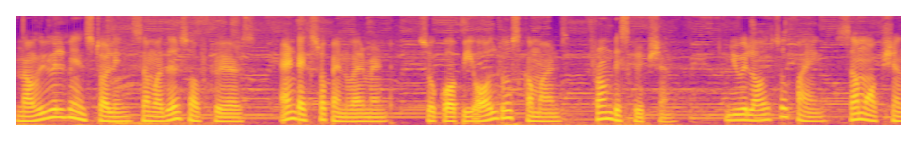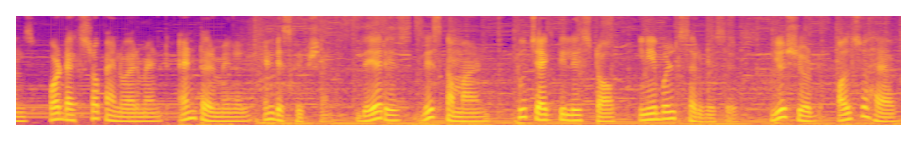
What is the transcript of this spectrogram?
Now we will be installing some other softwares and desktop environment so copy all those commands from description. You will also find some options for desktop environment and terminal in description. There is this command to check the list of enabled services. You should also have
